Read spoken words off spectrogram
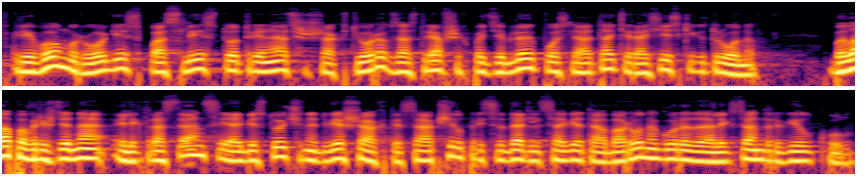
В Кривом Роге спасли 113 шахтеров, застрявших под землей после атаки российских дронов. Была повреждена электростанция и обесточены две шахты, сообщил председатель Совета обороны города Александр Вилкул.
